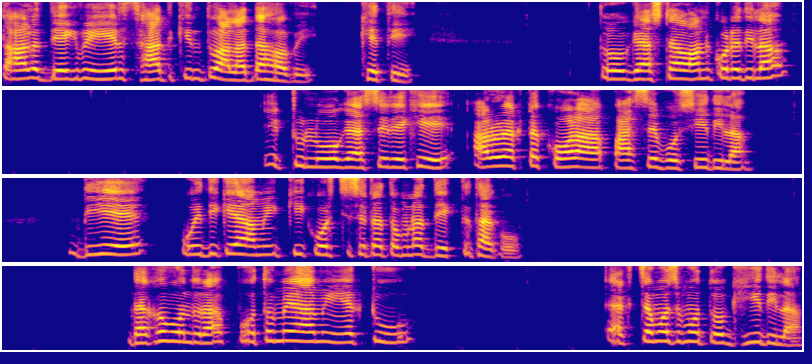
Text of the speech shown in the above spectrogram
তাহলে দেখবে এর স্বাদ কিন্তু আলাদা হবে খেতে। তো গ্যাসটা অন করে দিলাম। একটু লো গ্যাসে রেখে আরও একটা কড়া পাশে বসিয়ে দিলাম। দিয়ে ওইদিকে আমি কি করছি সেটা তোমরা দেখতে থাকো। দেখো বন্ধুরা, প্রথমে আমি একটু এক চামচ মতো ঘি দিলাম।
